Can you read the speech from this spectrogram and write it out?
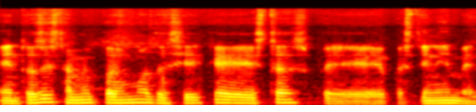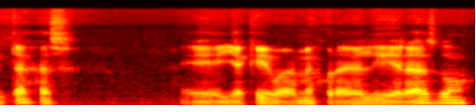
Entonces también podemos decir que estas eh, pues tienen ventajas, eh, ya que va a mejorar el liderazgo,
